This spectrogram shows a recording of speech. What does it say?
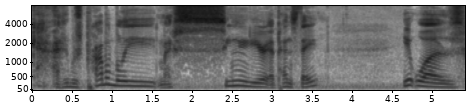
God, it was probably my senior year at Penn State. It was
